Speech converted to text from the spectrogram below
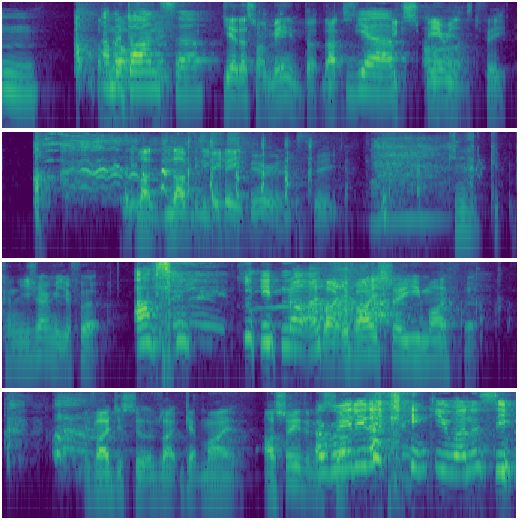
mm. I I'm a love feet. dancer. Yeah, that's what I mean. But that's Yeah. experienced oh. feet. like lovely feet. Experienced feet. Can you can you show me your foot? Absolutely not. Like if I show you my foot, if I just sort of like get my, I'll show you them. I in socks. really don't think you want to see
